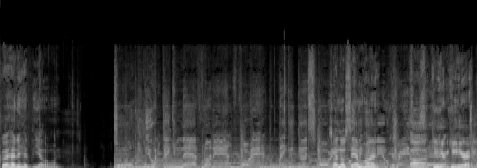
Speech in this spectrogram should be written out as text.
Go ahead and hit the yellow one. You were thinking that running for it make a good story. So I know Sam Hunt. Uh, can you hear? Can you hear it?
